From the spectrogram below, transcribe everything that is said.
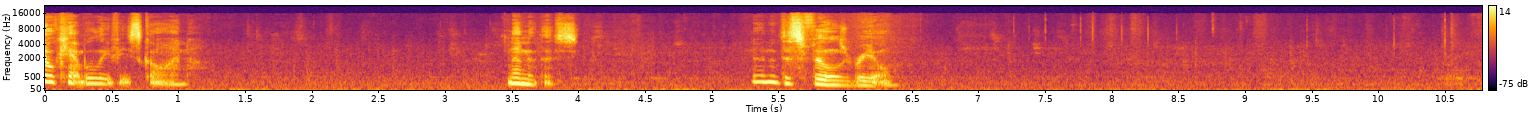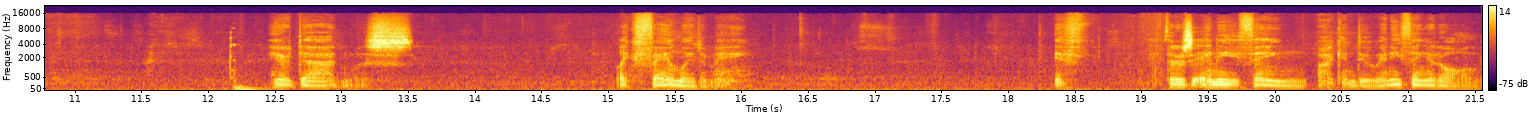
I still can't believe he's gone. None of this. None of this feels real. Your dad was like family to me. If, if there's anything I can do, anything at all,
